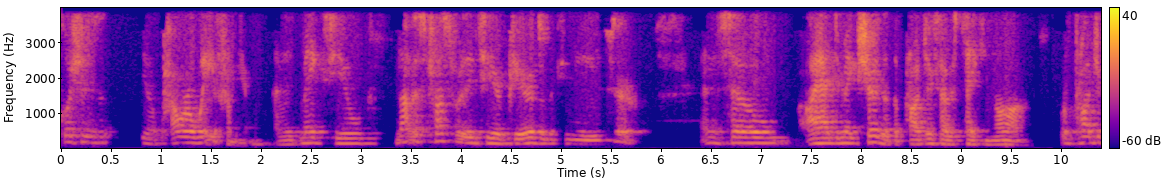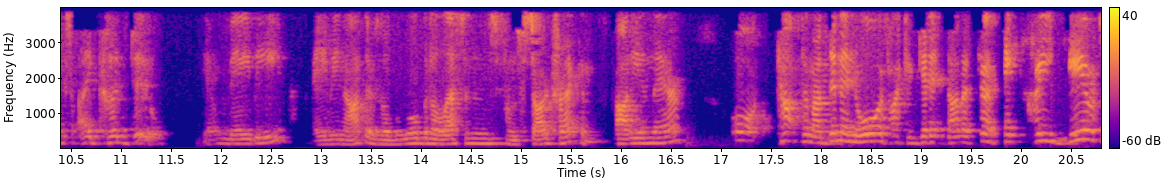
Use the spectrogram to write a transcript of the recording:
pushes you know, power away from you, and it makes you not as trustworthy to your peers or the community you serve. And so I had to make sure that the projects I was taking on were projects I could do. You know, maybe, maybe not. There's a little bit of lessons from Star Trek and Scotty in there. Oh, Captain, I didn't know if I could get it done. It's going to take three years.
